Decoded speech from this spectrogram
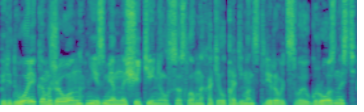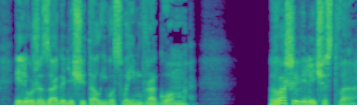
Перед Уориком же он неизменно щетинился, словно хотел продемонстрировать свою грозность или уже загодя считал его своим врагом. «Ваше Величество,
